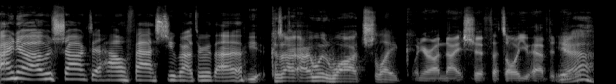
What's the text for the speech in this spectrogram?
I know. I was shocked at how fast you got through that. Because I, I would watch like When you're on night shift, that's all you have to do. yeah,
